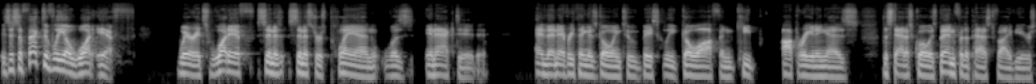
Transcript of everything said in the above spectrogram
is this effectively a what if where it's what if Sin- Sinister's plan was enacted and then everything is going to basically go off and keep operating as the status quo has been for the past five years?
